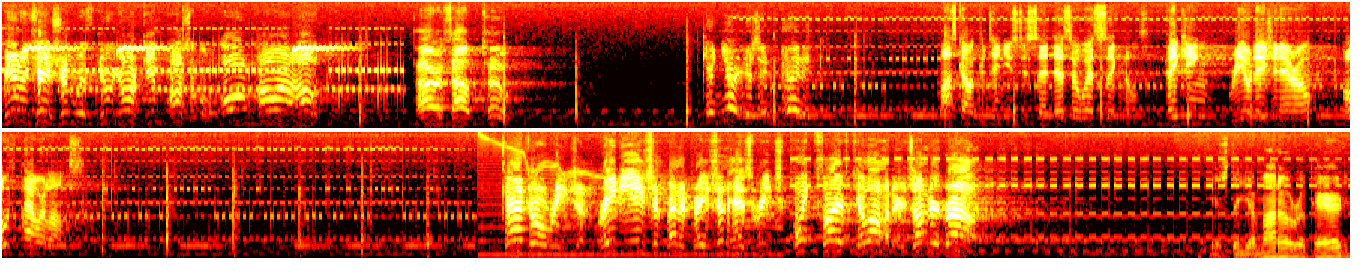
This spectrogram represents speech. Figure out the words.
Communication with New York impossible. All power out. Power's out, too. Kenya is in panic. Moscow continues to send SOS signals. Peking, Rio de Janeiro, both power loss. Kanto region. Radiation penetration has reached 0.5 kilometers underground. Is the Yamato repaired?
